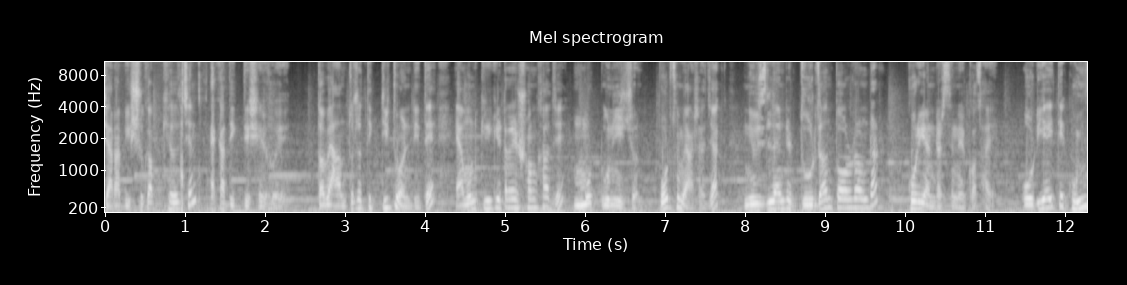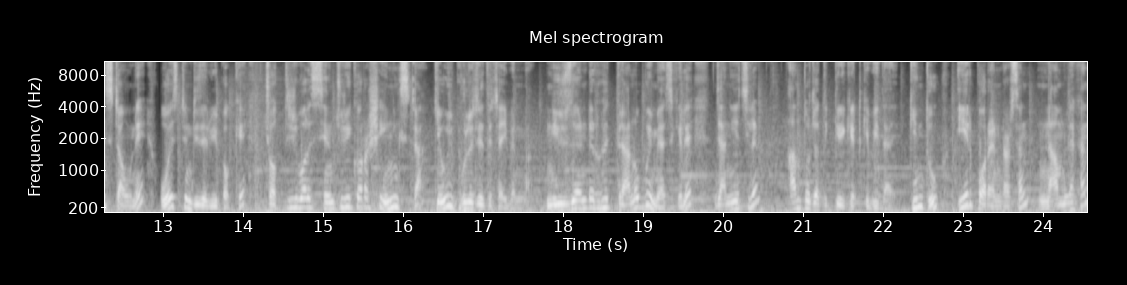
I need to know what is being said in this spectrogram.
যারা বিশ্বকাপ খেলছেন একাধিক দেশের হয়ে। তবে আন্তর্জাতিক টি টোয়েন্টিতে এমন ক্রিকেটারের সংখ্যা যে মোট উনিশ জন। প্রথমে আসা যাক নিউজিল্যান্ডের দুর্দান্ত অলরাউন্ডার কোরি অ্যান্ডারসনের কথায়। ওডিআইতে কুইন্সটাউনে ওয়েস্ট ইন্ডিজের বিপক্ষে ছত্রিশ বলে সেঞ্চুরি করার সেই ইনিংসটা কেউই ভুলে যেতে চাইবেন না। নিউজিল্যান্ডের হয়ে তিরানব্বই ম্যাচ খেলে জানিয়েছিলেন আন্তর্জাতিক ক্রিকেটকে বিদায়। কিন্তু এরপর অ্যান্ডারসন নাম লেখান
